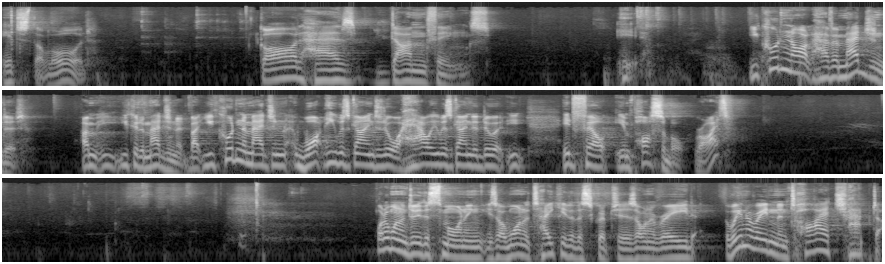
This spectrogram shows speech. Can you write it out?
It's the Lord. God has done things. You could not have imagined it. I mean, you could imagine it, but you couldn't imagine what he was going to do or how he was going to do. It, it felt impossible, right? What I want to do this morning is I want to take you to the scriptures. I want to read, we're going to read an entire chapter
